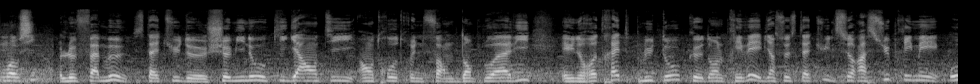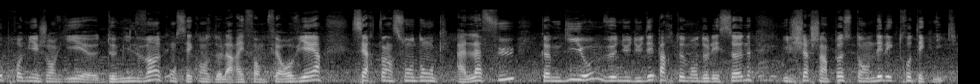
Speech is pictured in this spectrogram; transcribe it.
moi, aussi. Le fameux statut de cheminot qui garantit entre autres une forme d'emploi à vie et une retraite plutôt que dans le privé, eh bien ce statut il sera supprimé au 1er janvier 2020, euh, conséquence de la réforme ferroviaire. Certains sont donc à l'affût, comme Guillaume, venu du département de l'Essonne. Il cherche un poste en électrotechnique.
